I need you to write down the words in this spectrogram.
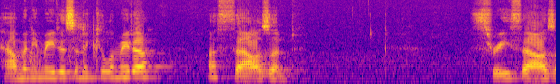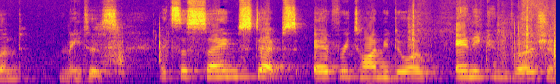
how many meters in a kilometer? A thousand. 3,000 meters. It's the same steps every time you do a, any conversion.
